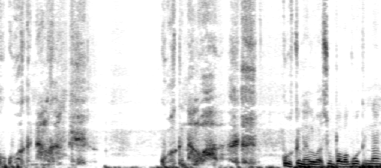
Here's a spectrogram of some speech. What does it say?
Kok gua kenal kang? Gua kenal wa. Gua kenal wa, sumpah wa gua kenal.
